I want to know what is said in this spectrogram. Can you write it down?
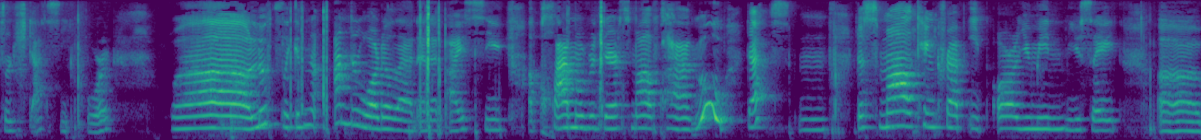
search that seafloor. Wow, looks like an underwater land. And then I see a clam over there, small clam. Ooh, that's mm, the small king crab eat. Or you mean you say uh,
